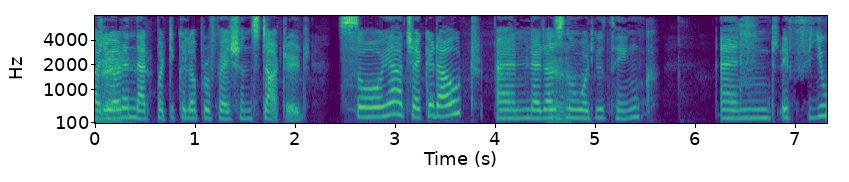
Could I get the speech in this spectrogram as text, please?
career Right. in that particular profession started. So yeah, check it out and let us Yeah. know what you think. And if you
